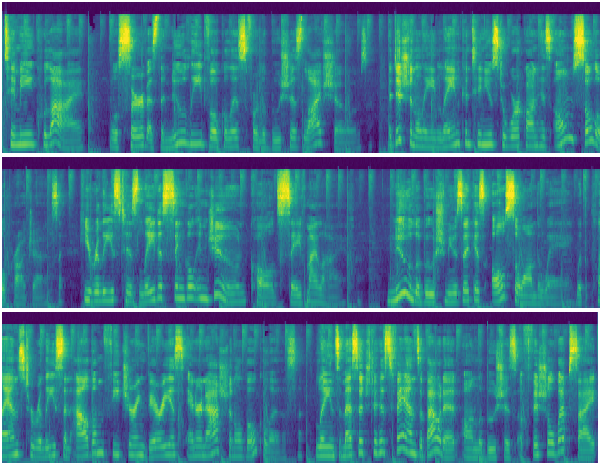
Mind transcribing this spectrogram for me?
Timi Kulai will serve as the new lead vocalist for La Bouche's live shows. Additionally, Lane continues to work on his own solo projects. He released his latest single in June called Save My Life. New Labouche music is also on the way, with plans to release an album featuring various international vocalists. Lane's message to his fans about it on La Bouche's official website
